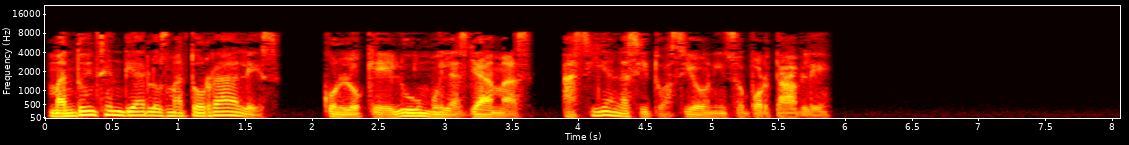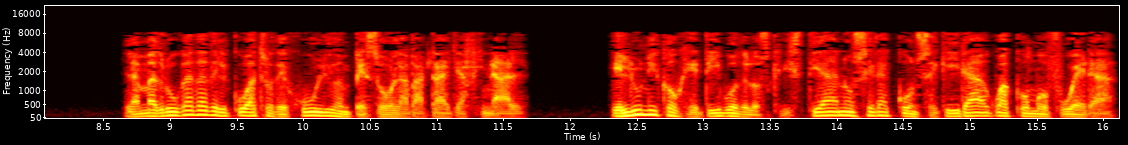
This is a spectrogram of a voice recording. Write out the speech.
mandó incendiar los matorrales, con lo que el humo y las llamas hacían la situación insoportable. La madrugada del 4 de julio empezó la batalla final. El único objetivo de los cristianos era conseguir agua como fuera,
